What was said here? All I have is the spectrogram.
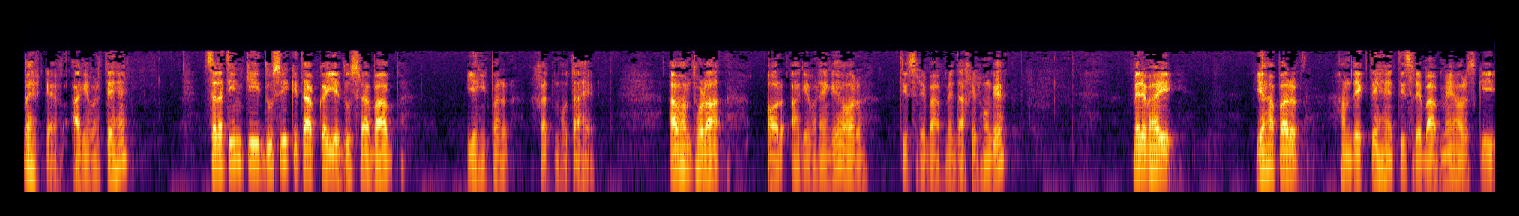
بہرکیف، آگے بڑھتے ہیں۔ سلاطین کی دوسری کتاب کا یہ دوسرا باب یہیں پر ختم ہوتا ہے۔ اب ہم تھوڑا اور آگے بڑھیں گے اور تیسرے باب میں داخل ہوں گے۔ میرے بھائی، یہاں پر ہم دیکھتے ہیں تیسرے باب میں اور اس کی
